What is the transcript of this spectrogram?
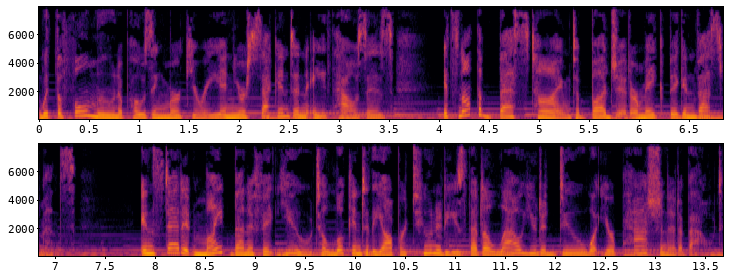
With the full moon opposing Mercury in your second and eighth houses, it's not the best time to budget or make big investments. Instead, it might benefit you to look into the opportunities that allow you to do what you're passionate about.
